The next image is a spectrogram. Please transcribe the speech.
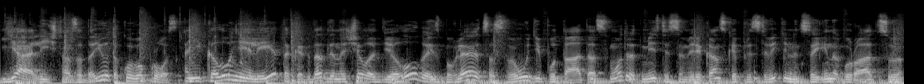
Я лично задаю такой вопрос. А не колония ли это, когда для начала диалога избавляются от своего депутата, смотрят вместе с американской представительницей инаугурацию,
